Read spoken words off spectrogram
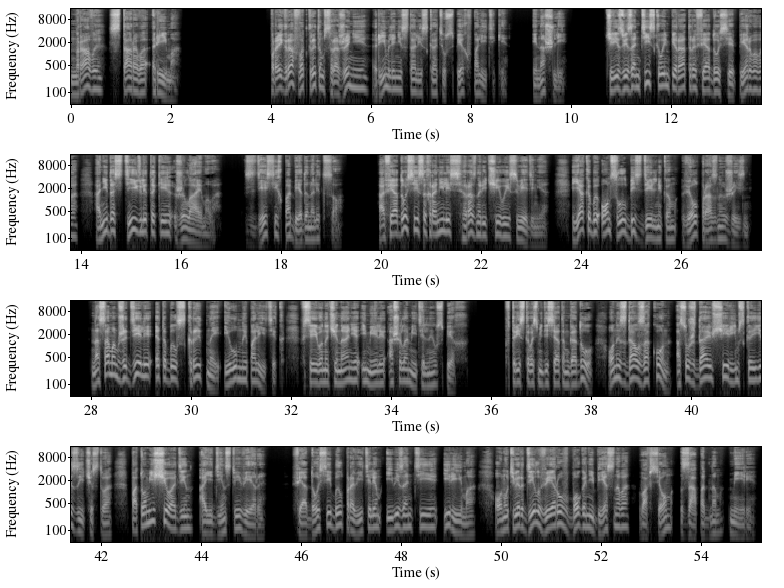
Нравы Старого Рима Проиграв в открытом сражении, римляне стали искать успех в политике. И нашли. Через византийского императора Феодосия I они достигли таки желаемого. Здесь их победа налицо. О Феодосии сохранились разноречивые сведения. Якобы он слыл бездельником, вел праздную жизнь. На самом же деле это был скрытный и умный политик. Все его начинания имели ошеломительный успех. В 380 году он издал закон, осуждающий римское язычество, потом еще один о единстве веры. Феодосий был правителем и Византии, и Рима. Он утвердил веру в Бога Небесного во всем западном мире.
